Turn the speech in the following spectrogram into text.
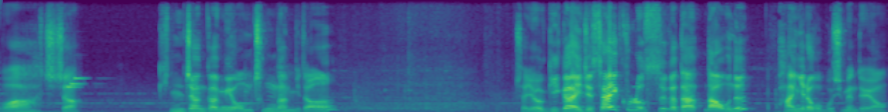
와, 진짜 긴장감이 엄청납니다. 자, 여기가 이제 사이클로스가 나, 나오는 방이라고 보시면 돼요.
